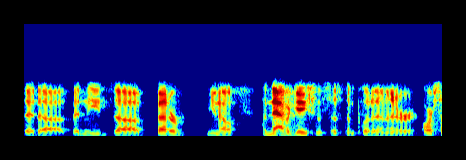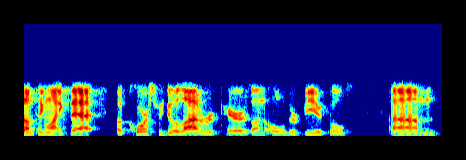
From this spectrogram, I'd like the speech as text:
that uh, that needs a better you know a navigation system put in it, or or something like that. Of course, we do a lot of repairs on older vehicles um,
